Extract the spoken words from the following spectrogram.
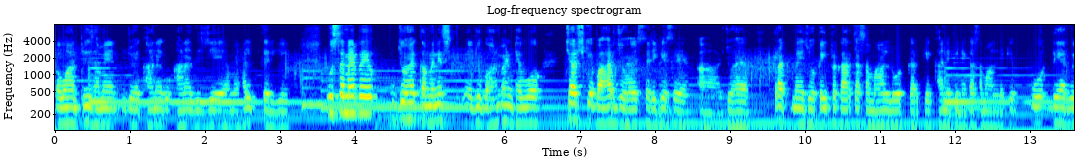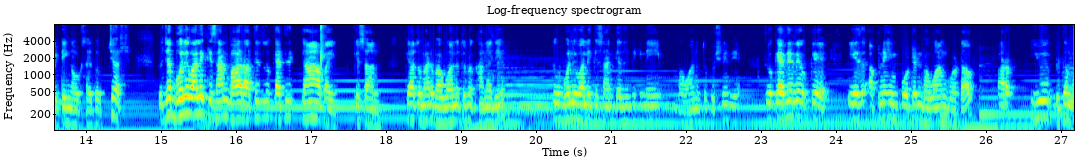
भगवान प्लीज़ हमें जो है खाने को खाना दीजिए, हमें हेल्प करिए. उस समय पे जो है कम्युनिस्ट जो गवर्नमेंट है, वो चर्च के बाहर जो है इस तरीके से जो है ट्रक में जो कई प्रकार का सामान लोड करके खाने पीने का सामान लेके, वो they are waiting outside of church तो जब भोले वाले किसान बाहर आते थे तो कहते थे हाँ भाई, किसान, क्या तुम्हारे भगवान ने तुम्हें खाना दिया? तो भोले वाले किसान कहते थे कि, नहीं, भगवान ने तो कुछ नहीं दिया. तो कहते थे, ओके, ये अपने इम्पोर्टेंट भगवान को हटाओ और you become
